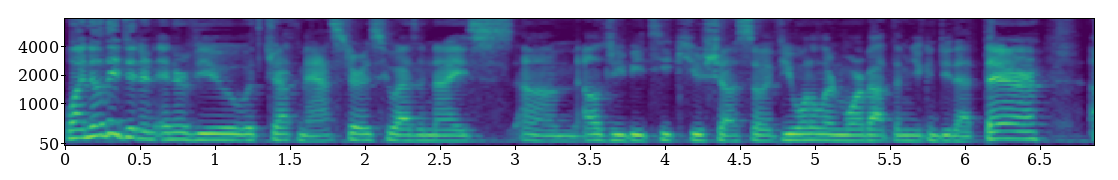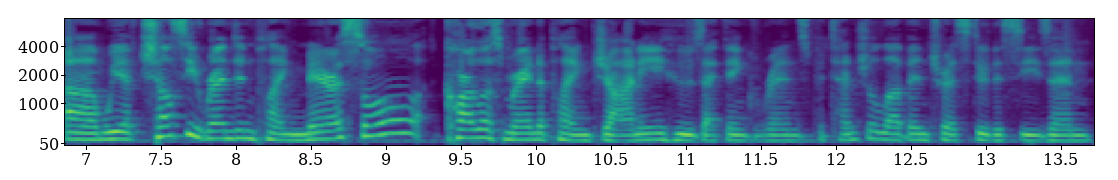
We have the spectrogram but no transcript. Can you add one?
Well, I know they did an interview with Jeff Masters, who has a nice um, LGBTQ show. So if you want to learn more about them, you can do that there. Um, we have Chelsea Rendon playing Marisol, Carlos Miranda playing Johnny, who's I think Ren's potential love interest through the season,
